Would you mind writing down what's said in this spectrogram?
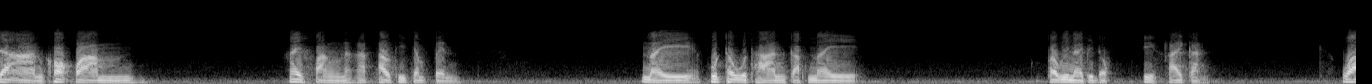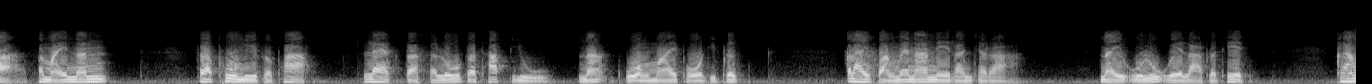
จะอ่านข้อความให้ฟังนะครับ เท่าที่จำเป็น ในพุทธอุทานกับในพระวินัยปิฎกที่คล้ายกัน ว่าสมัยนั้น พระผู้มีพระภาคแลกตรัสรู้ประทับอยู่ณควงไม้โพธิพฤกษ ใกล้ฝั่งแม่น้ำเนรัญชรา ในอุลุเวลาประเทศ ครั้ง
